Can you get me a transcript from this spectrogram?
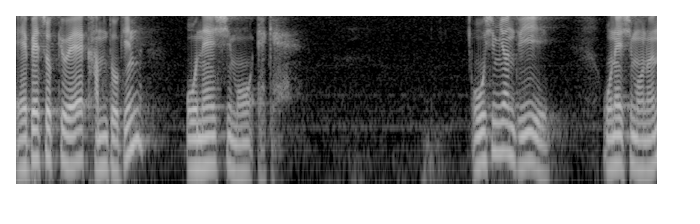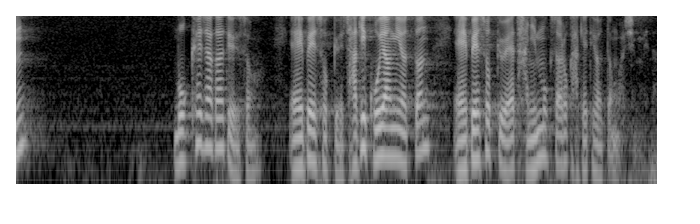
에베소 교회의 감독인 오네시모에게 50년 뒤 오네시모는 목회자가 되어서 에베소 교회 자기 고향이었던 에베소 교회 담임 목사로 가게 되었던 것입니다.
